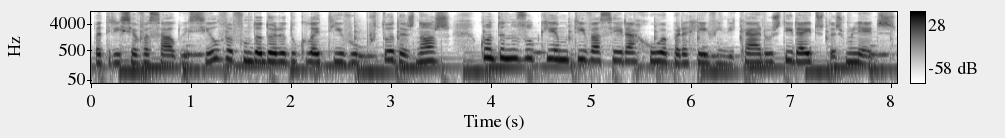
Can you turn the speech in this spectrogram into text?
Patrícia Vassalo e Silva, fundadora do coletivo Por Todas Nós, conta-nos o que a motiva a sair à rua para reivindicar os direitos das mulheres.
